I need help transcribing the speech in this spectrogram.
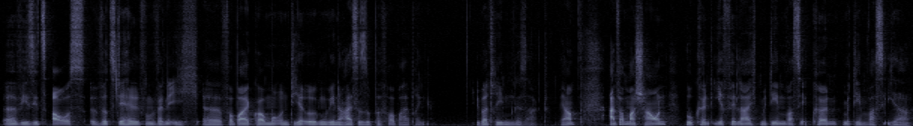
äh, wie sieht's aus? Wird es dir helfen, wenn ich äh, vorbeikomme und dir irgendwie eine heiße Suppe vorbeibringe? Übertrieben gesagt. Ja? Einfach mal schauen, wo könnt ihr vielleicht mit dem, was ihr könnt, mit dem, was ihr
